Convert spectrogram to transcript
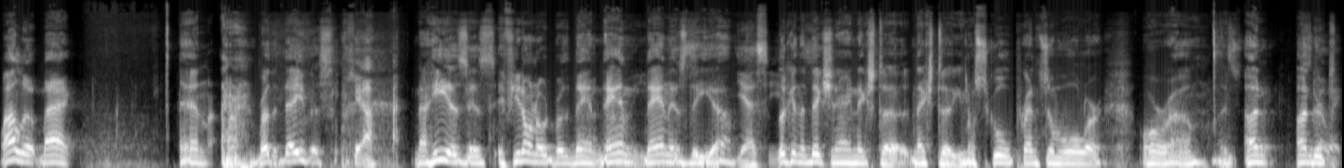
Well, I look back, and Brother Davis, Yeah. now he is is if you don't know Brother Dan, Dan Dan is the uh, Yes, look in the dictionary next to next to you know school principal or or um, un, under,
